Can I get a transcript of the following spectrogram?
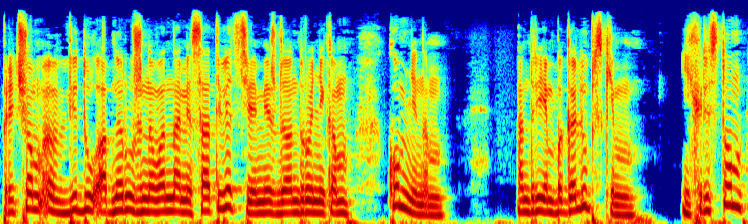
Причем ввиду обнаруженного нами соответствия между Андроником Комниным, Андреем Боголюбским и Христом,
